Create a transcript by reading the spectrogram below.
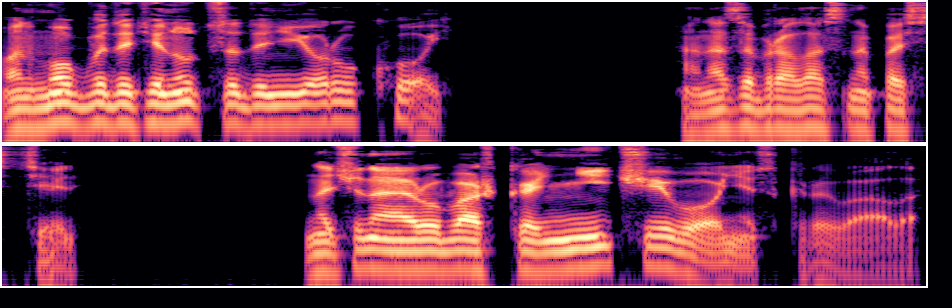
он мог бы дотянуться до нее рукой. Она забралась на постель. Ночная рубашка ничего не скрывала.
